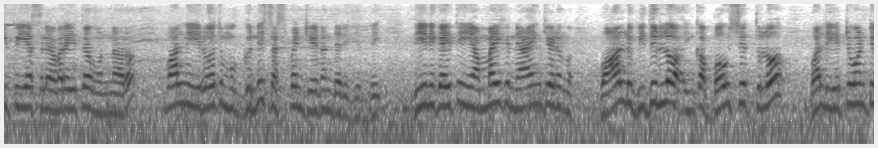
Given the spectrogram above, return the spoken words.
ఐపీఎస్లు ఎవరైతే ఉన్నారో వాళ్ళని ఈరోజు ముగ్గురిని సస్పెండ్ చేయడం జరిగింది. దీనికైతే ఈ అమ్మాయికి న్యాయం చేయడం వాళ్ళు విధుల్లో ఇంకా భవిష్యత్తులో వాళ్ళు ఎటువంటి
